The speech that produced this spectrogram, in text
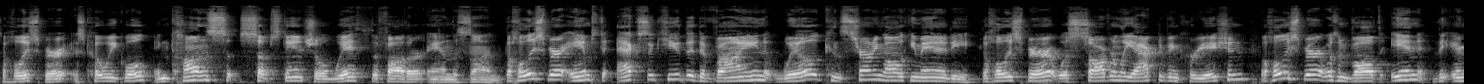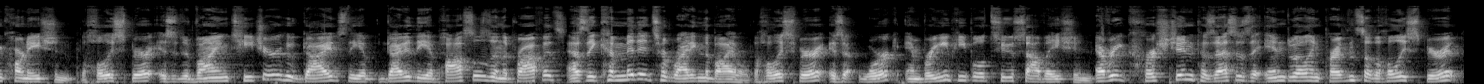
The Holy Spirit is co equal and consubstantial with the Father and the Son. The Holy Spirit aims to execute the divine will concerning all humanity. The Holy Spirit was sovereignly active in creation. The Holy Spirit was involved in the incarnation. The Holy Spirit is a divine teacher who guides the guided the apostles and the prophets as they committed to writing the Bible. The Holy Spirit is at work in bringing people to salvation. Every Christian possesses the indwelling presence of the Holy Spirit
